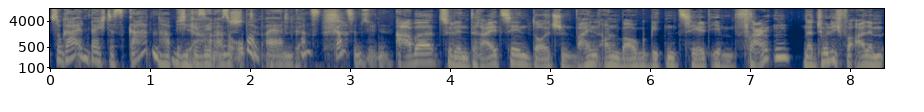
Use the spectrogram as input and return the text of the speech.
Sogar in Berchtesgaden habe ich Ja, gesehen, also stimmt, Oberbayern, ja. ganz, ganz im Süden. Aber zu den 13 deutschen Weinanbaugebieten zählt eben Franken, natürlich vor allem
